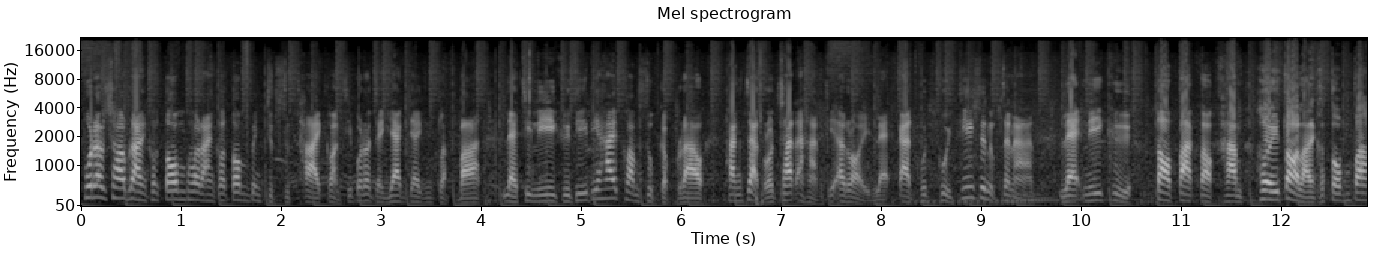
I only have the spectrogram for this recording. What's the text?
พวกเราชอบร้านข้าวต้มเพราะร้านข้าวต้มเป็นจุดสุดท้ายก่อนที่พวกเราจะแยกย้ายกันกลับบ้าน และที่นี่คือที่ที่ให้ความสุขกับเรา ทั้งจากรสชาติอาหารที่อร่อย และการพูดคุยที่สนุกสนาน และนี่คือต่อปากต่อคำเฮ้ยต่อร้านข้าวต้มปะ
